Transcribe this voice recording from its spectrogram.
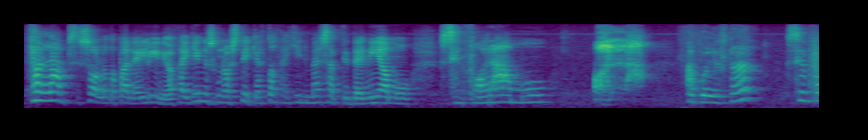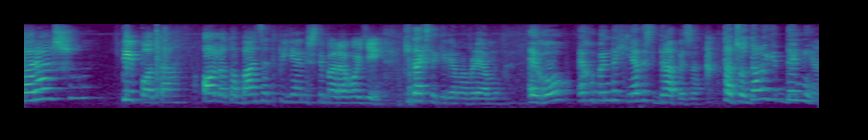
Θα λάμψεις όλο το πανελλήνιο, θα γίνεις γνωστή και αυτό θα γίνει μέσα από την ταινία μου. Συμφορά μου, όλα. Από λεφτά; Συμφορά σου, τίποτα. Όλο το μπάτζετ πηγαίνει στην παραγωγή. Κοιτάξτε, κυρία Μαυρέα μου, εγώ έχω 50.000 στην τράπεζα. Τα τσοντάρω για την ταινία.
